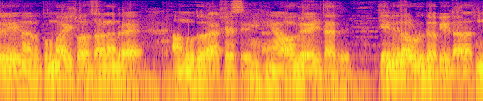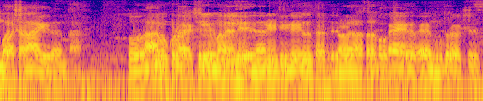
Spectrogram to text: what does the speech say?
ಆಕ್ಚುಲಿ ನಾನು ತುಂಬಾ ಇಷ್ಟವಾದ ಸಾಂಗ್ ಅಂದ್ರೆ ಆ ಮುದು ರಾಕ್ಷಸಿ. ನಾನು ಯಾವಾಗ್ಲೂ ಹೇಳ್ತಾ ಇದ್ದೆ ಎಲ್ಲಿಂದ ಹುಡುಗಪ್ಪಿ ಈ ತರ ತುಂಬಾ ಚೆನ್ನಾಗಿದೆ ಅಂತ. ಸೊ ನಾನು ಕೂಡ ಆಕ್ಚುಲಿ ಮನೇಲಿ ನನ್ನ ಇಂಟಿಗೆ ಹೇಳ್ತಾ ಇರ್ತೀನಿ ಅವಳ ಸ್ವಲ್ಪ ಕೈ ಮುದ್ದು ರಾಕ್ಷಸಿ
